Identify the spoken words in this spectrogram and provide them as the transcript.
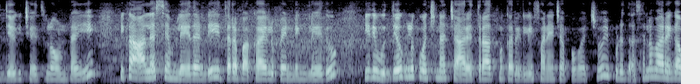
ఉద్యోగి చేతిలో ఉంటాయి. ఇక ఆలస్యం లేదండి ఇతర బకాయిలు పెండింగ్ లేదు. ఇది ఉద్యోగులకు వచ్చిన చారిత్రాత్మక రిలీఫ్ అనే చెప్పవచ్చు. ఇప్పుడు దశల వారీగా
